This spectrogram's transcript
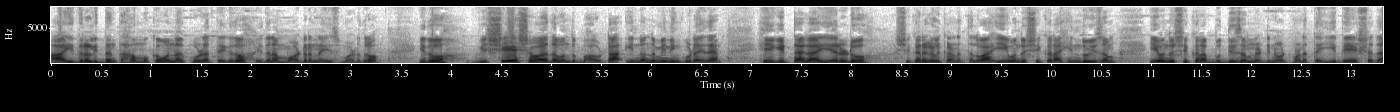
ಆ, ಇದರಲ್ಲಿದ್ದಂತಹ ಮುಖವನ್ನು ಕೂಡ ತೆಗೆದು ಇದನ್ನು ಮಾಡರ್ನೈಸ್ ಮಾಡಿದ್ರು. ಇದು ವಿಶೇಷವಾದ ಒಂದು ಬಾವುಟ. ಇನ್ನೊಂದು ಮೀನಿಂಗ್ ಕೂಡ ಇದೆ. ಹೀಗಿಟ್ಟಾಗ ಎರಡು ಶಿಖರಗಳು ಕಾಣುತ್ತಲ್ವ? ಈ ಒಂದು ಶಿಖರ ಹಿಂದೂಯಿಸಮ್ ಈ ಒಂದು ಶಿಖರ ಬುದ್ಧಿಸಮ್ನ ಡಿನೋಟ್ ಮಾಡುತ್ತೆ. ಈ ದೇಶದ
